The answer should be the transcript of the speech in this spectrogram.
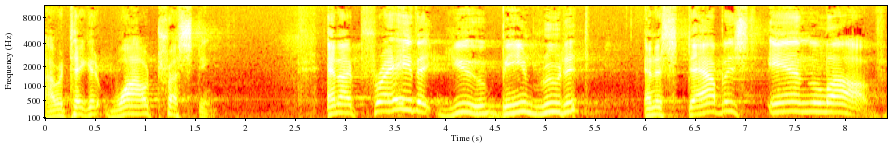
I would take it while trusting. And I pray that you, being rooted and established in love,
